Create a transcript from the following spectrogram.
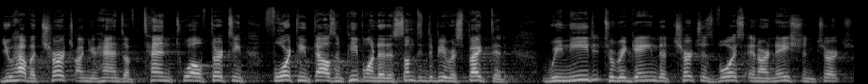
you have a church on your hands of 10, 12, 13, 14,000 people, and that is something to be respected. We need to regain the church's voice in our nation, church.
